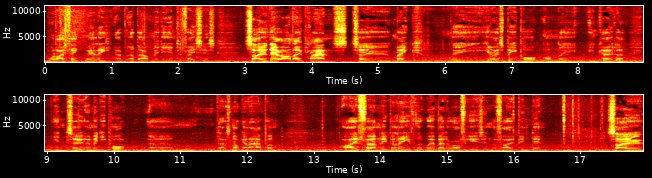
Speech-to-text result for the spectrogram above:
what I think really about MIDI interfaces. So there are no plans to make the USB port on the encoder into a MIDI port. Um, that's not going to happen. I firmly believe that we're better off using the 5-pin DIN. So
